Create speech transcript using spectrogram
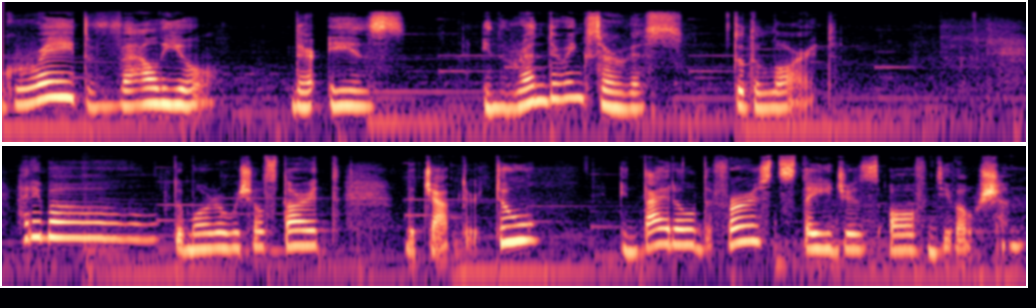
great value there is in rendering service to the Lord. Haribol! Tomorrow we shall start the chapter 2 entitled The First Stages of Devotion.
